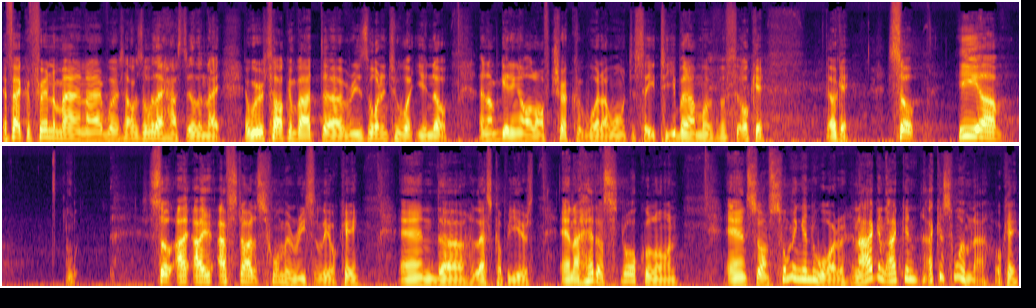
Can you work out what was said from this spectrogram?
In fact, a friend of mine and I was I was over their house the other night, and we were talking about uh, resorting to what you know. And I'm getting all off track with what I want to say to you, but I'm okay, okay. So he. Um, so I, I have started swimming recently, okay, and uh, last couple years, and I had a snorkel on, and so I'm swimming in the water, and I can I can I can swim now, okay.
